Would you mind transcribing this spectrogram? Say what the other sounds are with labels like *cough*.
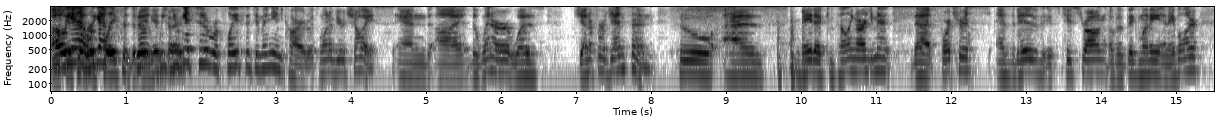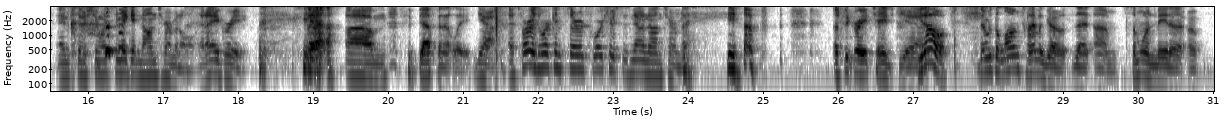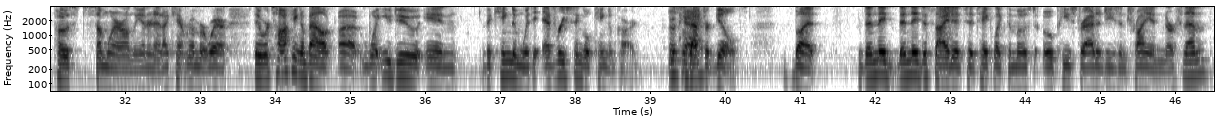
Oh yeah, we got replace a the- we- card? you get to replace a Dominion card with one of your choice, and uh, the winner was Jennifer Jensen, who has made a compelling argument that Fortress, as it is, is too strong of a big money enabler, and so she wants to make it *laughs* non-terminal, and I agree. *laughs* So, Yeah. Um, Definitely. yeah. As far as we're concerned, Fortress is now non-terminal. *laughs* yep. *laughs* That's a great change. Yeah. You know, there was a long time ago that um, someone made a, a post somewhere on the internet. I can't remember where. They were talking about uh, what you do in the kingdom with every single kingdom card. This was after guilds, but then they then they decided to take like the most OP strategies and try and nerf them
